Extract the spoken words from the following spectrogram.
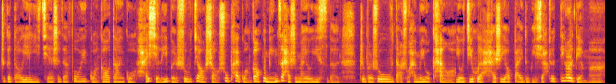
这个导演以前是在 for a 广告待过，还写了一本书叫《少数派广告》，这名字还是蛮有意思的。这本。书大叔还没有看哦，有机会还是要拜读一下。这第二点嘛，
